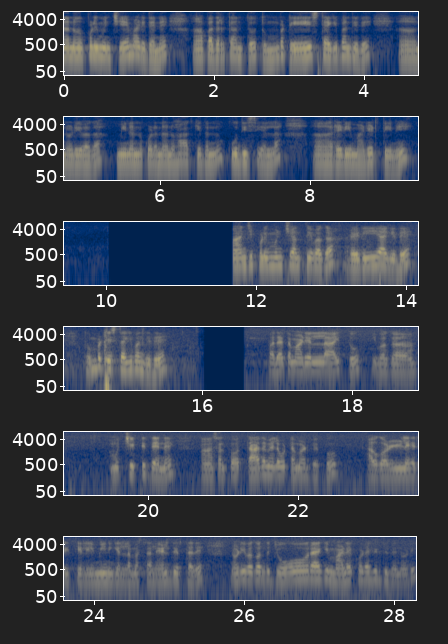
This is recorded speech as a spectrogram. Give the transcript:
ನಾನು ಪುಳಿ ಮುಂಚೆಯೇ ಮಾಡಿದ್ದೇನೆ ಪದಾರ್ಥ ಅಂತೂ ತುಂಬ ಟೇಸ್ಟಾಗಿ ಬಂದಿದೆ. ನೋಡಿ ಇವಾಗ, ಮೀನನ್ನು ಕೂಡ ನಾನು ಹಾಕಿ ಇದನ್ನು ಕುದಿಸಿ ಎಲ್ಲ ರೆಡಿ ಮಾಡಿ ಇಡ್ತೀನಿ. ಮಾಂಜಿ ಪುಳಿ ಮುಂಚೆ ಅಂತೂ ಇವಾಗ ರೆಡಿಯಾಗಿದೆ ತುಂಬ ಟೇಸ್ಟಾಗಿ ಬಂದಿದೆ. ಪದಾರ್ಥ ಮಾಡಿ ಎಲ್ಲ ಆಯಿತು. ಇವಾಗ ಮುಚ್ಚಿಟ್ಟಿದ್ದೇನೆ. ಸ್ವಲ್ಪ ಹೊತ್ತಾದ ಮೇಲೆ ಊಟ ಮಾಡಬೇಕು. ಆವಾಗ ಒಳ್ಳೆ ರೀತಿಯಲ್ಲಿ ಮೀನಿಗೆಲ್ಲ ಮಸಾಲೆ ಎಳೆದಿರ್ತದೆ. ನೋಡಿ, ಇವಾಗ ಒಂದು ಜೋರಾಗಿ ಮಳೆ ಕೂಡ ಹಿಡಿದಿದೆ ನೋಡಿ.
